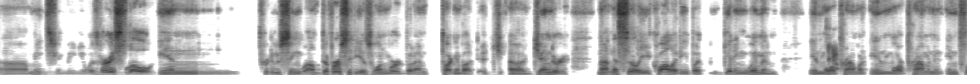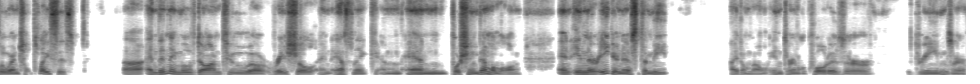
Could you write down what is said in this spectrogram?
uh, mainstream media was very slow in producing well diversity is one word but i'm talking about uh, uh, gender not necessarily equality but getting women in more yeah. prominent in more prominent influential places uh, and then they moved on to uh, racial and ethnic and and pushing them along and in their eagerness to meet i don't know internal quotas or dreams or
